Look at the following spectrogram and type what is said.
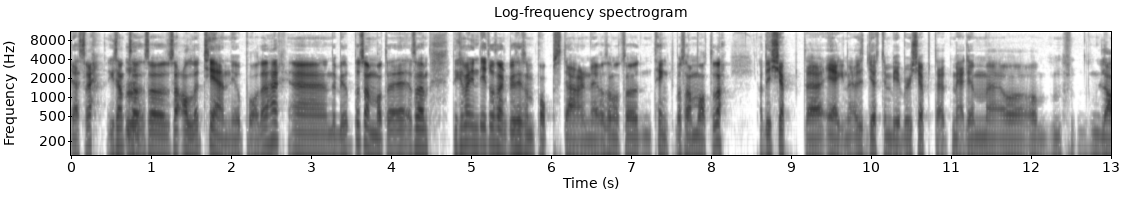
lesere. Ikke sant? Så, så, så alle tjener jo på det her. Det blir jo på samme måte altså, Det kunne være interessant å si som liksom popstjerner og sånn også tenkte på samme måte, da. At de kjøpte egne Justin Bieber kjøpte et medium eh, og, og la,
